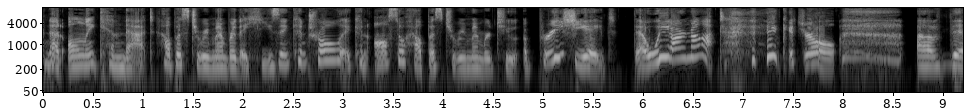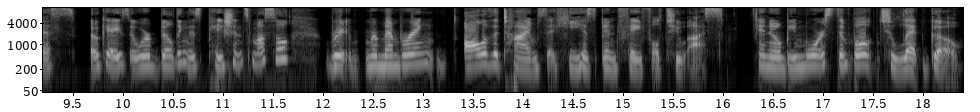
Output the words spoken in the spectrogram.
Not only can that help us to remember that he's in control, it can also help us to remember to appreciate that we are not in control of this. Okay, so we're building this patience muscle, re- remembering all of the times that he has been faithful to us. And it'll be more simple to let go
